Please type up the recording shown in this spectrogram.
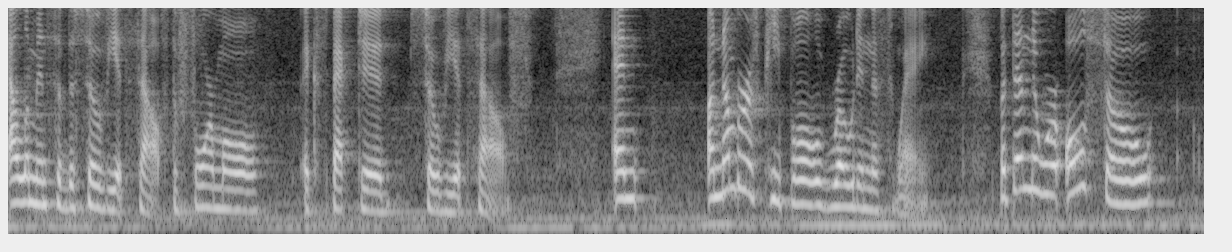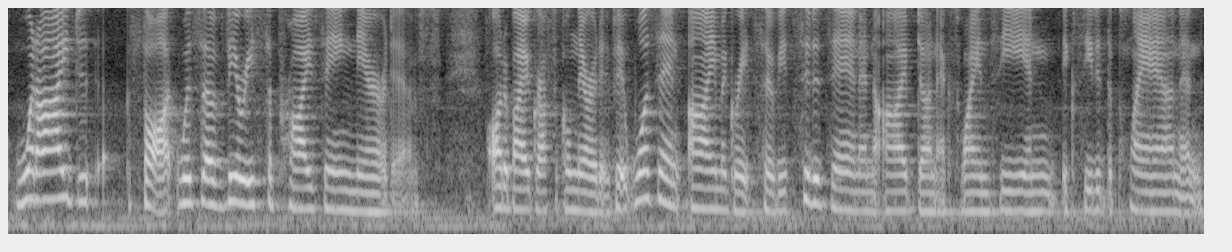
elements of the Soviet self, the formal, expected Soviet self. And a number of people wrote in this way. But then there were also what I thought was a very surprising narrative autobiographical narrative. It wasn't, I'm a great Soviet citizen and I've done X, Y, and Z and exceeded the plan and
